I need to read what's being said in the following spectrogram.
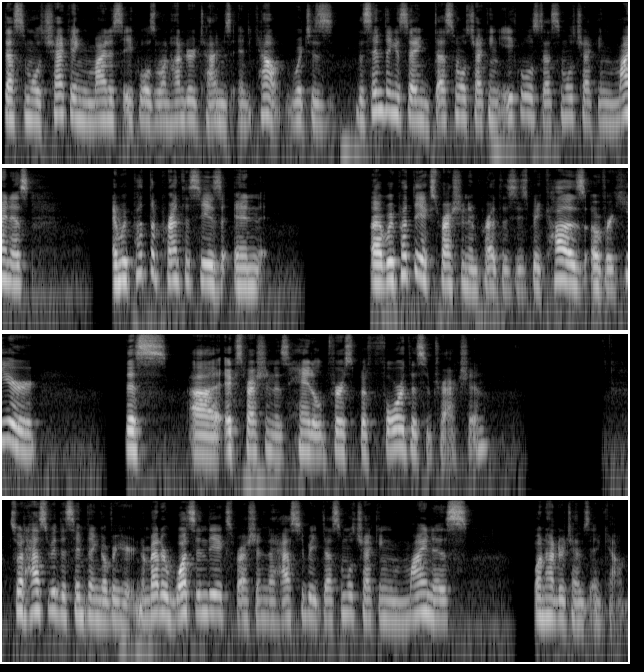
decimal checking minus equals 100 times int count, which is the same thing as saying decimal checking equals decimal checking minus, and we put the parentheses in, uh, we put the expression in parentheses because over here, this uh, expression is handled first before the subtraction. So it has to be the same thing over here. No matter what's in the expression, it has to be decimal checking minus 100 times int count.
